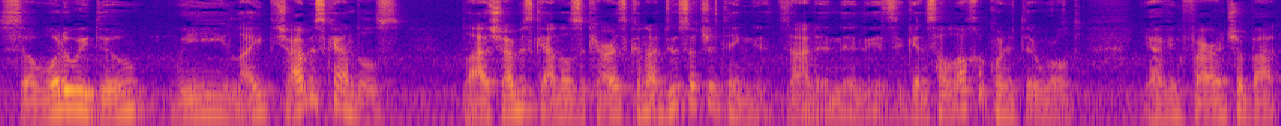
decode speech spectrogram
So what do we do? We light Shabbos candles. Last Shabbos candles, the Karaites cannot do such a thing. It's not. It's against halacha according to their world. You're having fire on Shabbat.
